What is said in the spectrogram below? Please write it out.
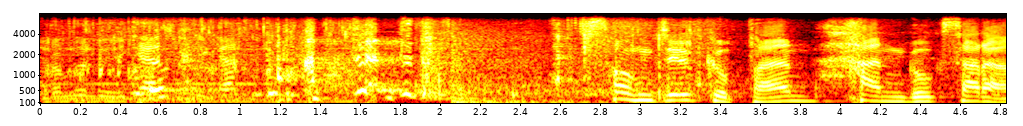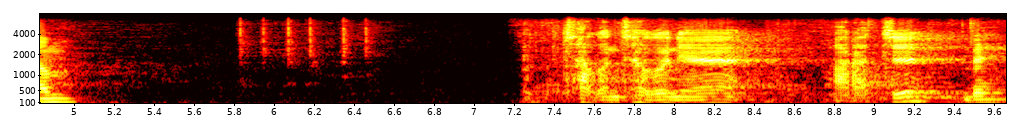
여러분들도 이렇게 하십니까? 성질 급한 한국 사람. 차근차근히 해. 알았지? 네.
